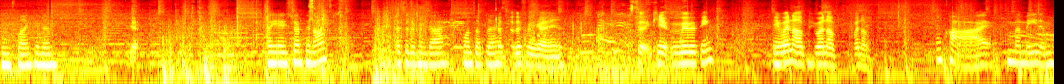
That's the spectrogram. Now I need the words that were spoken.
I'm flanking him. Yeah. Oh yeah, he's jumping off. That's a different guy. One's up there. That's a different guy, yeah. So, can you move it, ping? He Yeah. went up, he went up, went up. Okay. I'm gonna meet him.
